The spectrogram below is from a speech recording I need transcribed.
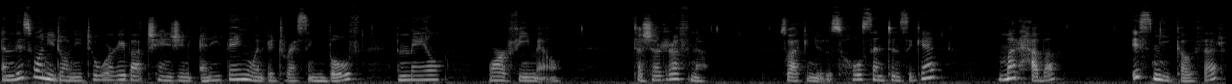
And this one, you don't need to worry about changing anything when addressing both a male or a female. تشرفنا. So I can do this whole sentence again. مرحبا اسمي كوثر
